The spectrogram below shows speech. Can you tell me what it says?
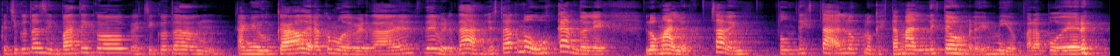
que chico tan simpático, que chico tan, tan educado, era como de verdad, de verdad. Yo estaba como buscándole lo malo, ¿saben? ¿Dónde está lo, lo que está mal de este hombre, Dios mío, para poder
